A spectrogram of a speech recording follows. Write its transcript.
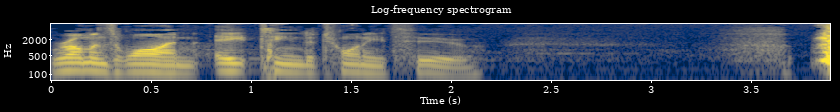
Romans 1, 18 to 22.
